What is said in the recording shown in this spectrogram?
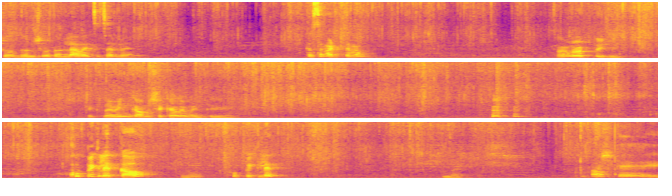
शोधून शोधून लावायचं चालू आहे. कसं वाटतं मग? चांगलं वाटतं की. एक नवीन काम शिकायला मिळते. खूप पिकलेत का हो? खूप पिकलेत? ओके.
